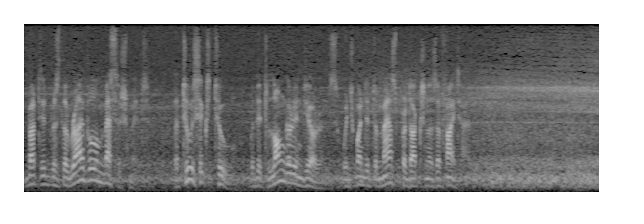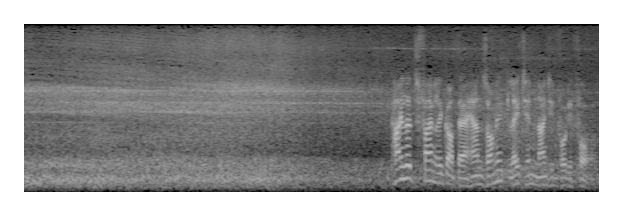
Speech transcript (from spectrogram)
But it was the rival Messerschmitt, the 262, with its longer endurance, which went into mass production as a fighter. Pilots finally got their hands on it late in 1944.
